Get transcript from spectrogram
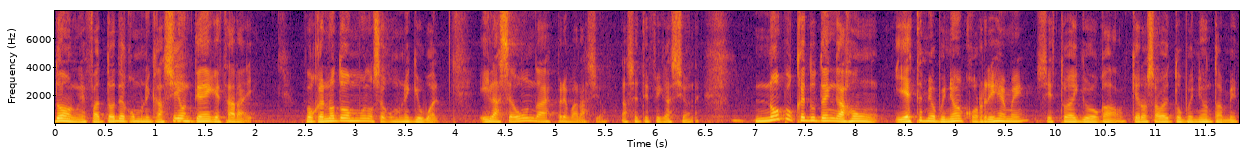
don, el factor de comunicación Sí. tiene que estar ahí. Porque no todo el mundo se comunica igual. Y la segunda es preparación, las certificaciones. No porque tú tengas un, y esta es mi opinión, corrígeme si estoy equivocado, quiero saber tu opinión también.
